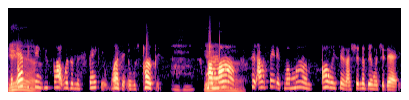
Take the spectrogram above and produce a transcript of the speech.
Yeah. everything you thought was a mistake, it wasn't. It was purpose. Mhm. My Yeah. mom, said- I'll say this, my mom always says I shouldn't have been with your daddy.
